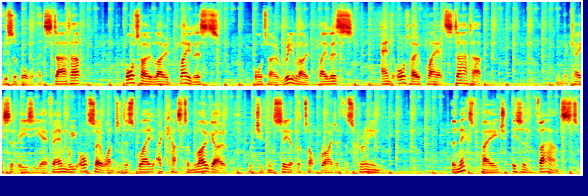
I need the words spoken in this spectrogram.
Visible at Startup, Auto Load Playlists, Auto Reload Playlists, and Auto Play at Startup. In the case of Easy FM, we also want to display a custom logo, which you can see at the top right of the screen. The next page is Advanced,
